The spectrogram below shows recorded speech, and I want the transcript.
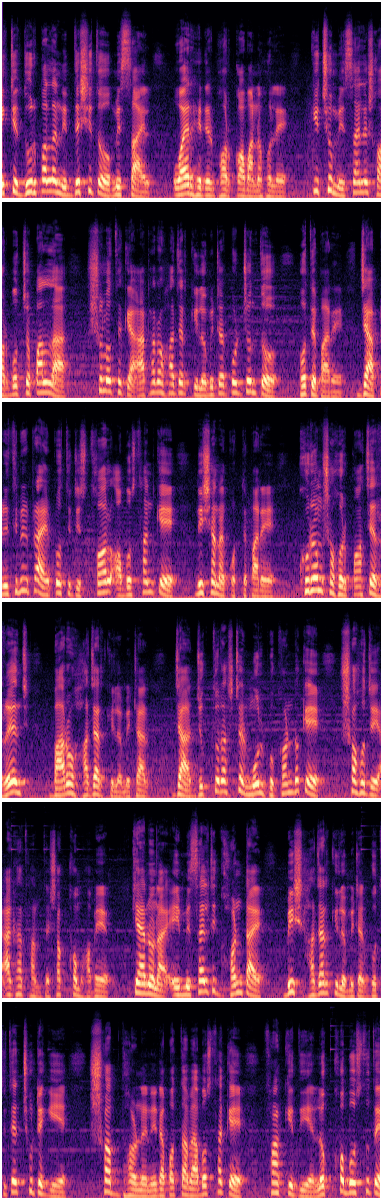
একটি দূরপাল্লা নির্দেশিত মিসাইল, ওয়ারহেডের ভর কমানো হলে। কিছু মিসাইলের সর্বোচ্চ পাল্লা ষোলো থেকে আঠারো হাজার কিলোমিটার পর্যন্ত হতে পারে, যা পৃথিবীর প্রায় প্রতিটি স্থল অবস্থানকে নিশানা করতে পারে। খুরম শহর পাঁচের রেঞ্জ বারো হাজার কিলোমিটার, যা যুক্তরাষ্ট্রের মূল ভূখণ্ডকে সহজে আঘাত হানতে সক্ষম হবে। কেননা এই মিসাইলটি ঘন্টায় বিশ হাজার কিলোমিটার গতিতে ছুটে গিয়ে সব ধরনের নিরাপত্তা ব্যবস্থাকে ফাঁকি দিয়ে লক্ষ্যবস্তুতে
